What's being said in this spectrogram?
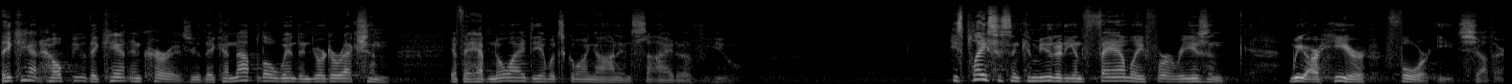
They can't help you, they can't encourage you, they cannot blow wind in your direction if they have no idea what's going on inside of you. He's placed us in community and family for a reason. We are here for each other.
